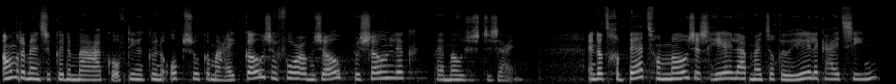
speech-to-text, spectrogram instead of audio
andere mensen kunnen maken of dingen kunnen opzoeken, maar hij koos ervoor om zo persoonlijk bij Mozes te zijn. En dat gebed van Mozes, Heer, laat mij toch uw heerlijkheid zien,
